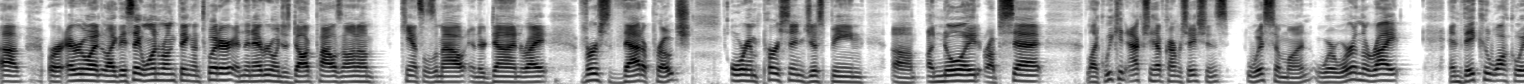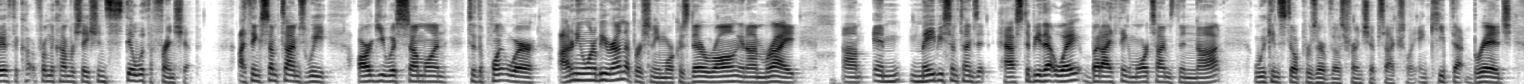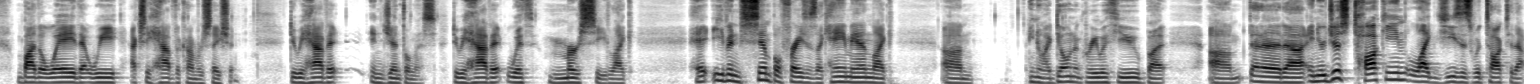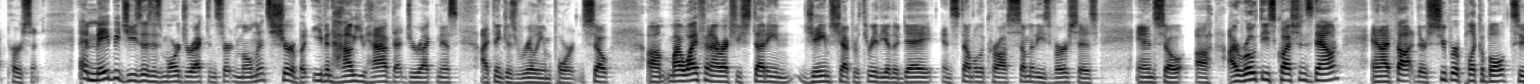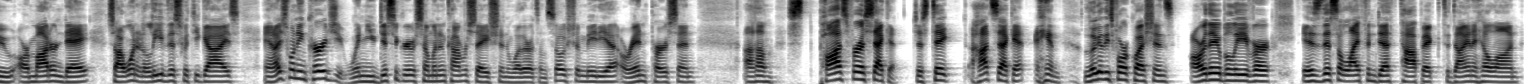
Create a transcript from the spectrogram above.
Uh, or everyone, like they say one wrong thing on Twitter and then everyone just dog piles on them, cancels them out, and they're done, right? Versus that approach, or in person just being um, annoyed or upset. Like we can actually have conversations with someone where we're in the right and they could walk away the, from the conversation still with a friendship. I think sometimes we argue with someone to the point where I don't even want to be around that person anymore because they're wrong and I'm right. Um, and maybe sometimes it has to be that way, but I think more times than not, we can still preserve those friendships actually and keep that bridge by the way that we actually have the conversation. Do we have it in gentleness? Do we have it with mercy? Like, hey, even simple phrases like, hey, man, like, um, you know, I don't agree with you, but um, da, da, da, and you're just talking like Jesus would talk to that person. And maybe Jesus is more direct in certain moments, sure, but even how you have that directness, I think, is really important. So, um, my wife and I were actually studying James chapter 3 the other day and stumbled across some of these verses. And so uh, I wrote these questions down and I thought they're super applicable to our modern day. So I wanted to leave this with you guys. And I just want to encourage you when you disagree with someone in conversation, whether it's on social media or in person, um, pause for a second. Just take a hot second and look at these four questions. Are they a believer? Is this a life and death topic to die on a hill on?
